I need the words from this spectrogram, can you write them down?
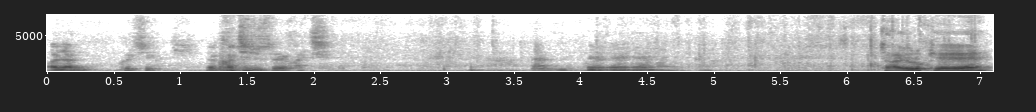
아니 아니 그렇지 네, 같이 주세요 같이. 다른 예, 애 예, 예. 자 이렇게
